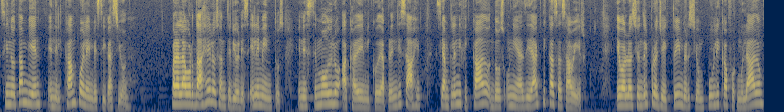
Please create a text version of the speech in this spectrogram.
sino también en el campo de la investigación. Para el abordaje de los anteriores elementos en este módulo académico de aprendizaje se han planificado dos unidades didácticas a saber, evaluación del proyecto de inversión pública formulado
